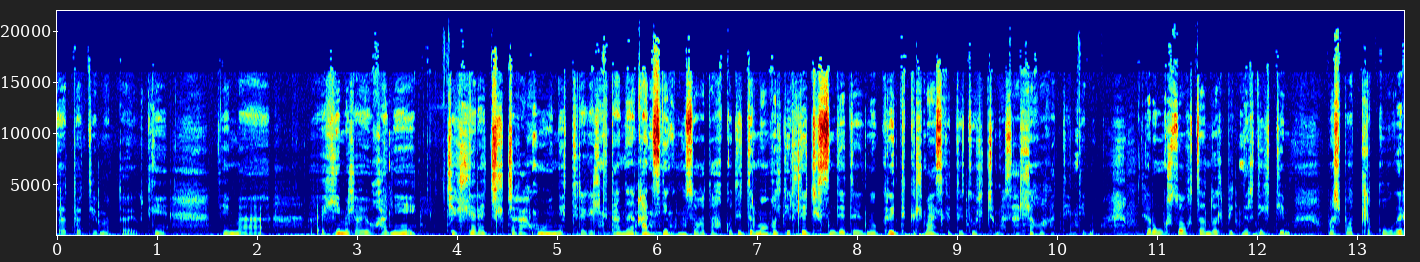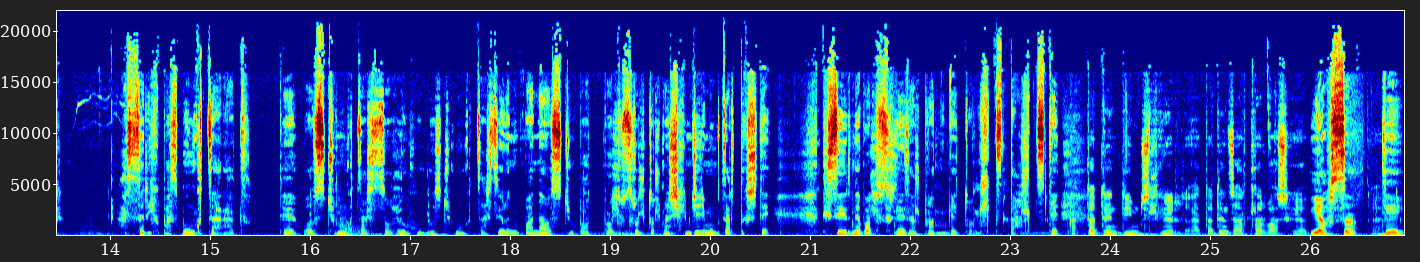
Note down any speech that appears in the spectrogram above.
одоо тийм одоо юу гэдгийг тийм хиймэл оюуханы чиглэлээр ажиллаж байгаа хүн нэтрэг л дандаа ганц нэг хүмүүс байгаа байхгүй. Тэд нар Монголд ирлээж гисэндээ нөө critical mass гэдэг зүйл чинь бас алга байгаа тийм үү. Тэгэхээр өнгөрсөн хугацаанд бол бид нар нэг тийм маш бодлогогүйгээр асар их бас мөнгө зараад тий улс ч мөнгө зарсан, хувь хүмүүс ч мөнгө зарсан. Ер нь манай улс ч боловсролд бол маш хэмжээний мөнгө зардаг штеп. Тэгсэн ирнэ боловсролын салбарт ингээд дундалттай болц тий. Гадаадын дэмжлэгээр гадаадын зардлаар бас их явсан. Тий.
